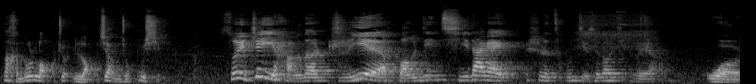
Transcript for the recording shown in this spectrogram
那很多老就老将就不行。所以这一行的职业黄金期大概是从几岁到几岁啊？我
